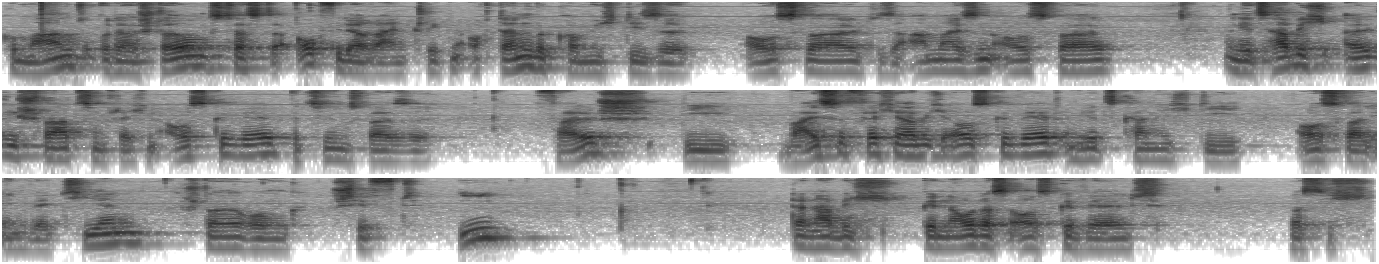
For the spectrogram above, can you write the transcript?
Command- oder Steuerungstaste auch wieder reinklicken. Auch dann bekomme ich diese Auswahl, diese Ameisenauswahl. Und jetzt habe ich all die schwarzen Flächen ausgewählt, beziehungsweise falsch. Die weiße Fläche habe ich ausgewählt und jetzt kann ich die Auswahl invertieren, Steuerung Shift-I. Dann habe ich genau das ausgewählt, was ich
